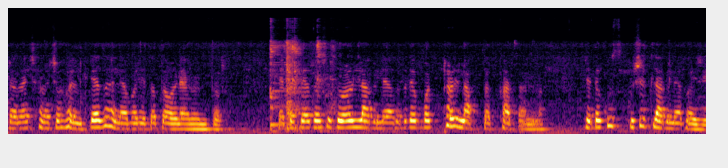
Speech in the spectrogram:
त्याला छान अशा हलक्या झाल्या पाहिजे त्या तळल्यानंतर. त्याच्या त्यात असे जळ लागल्या तर त्या बठ्ठळ लागतात खाताना. म्हणजे त्या खुसखुशीत लागल्या पाहिजे.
